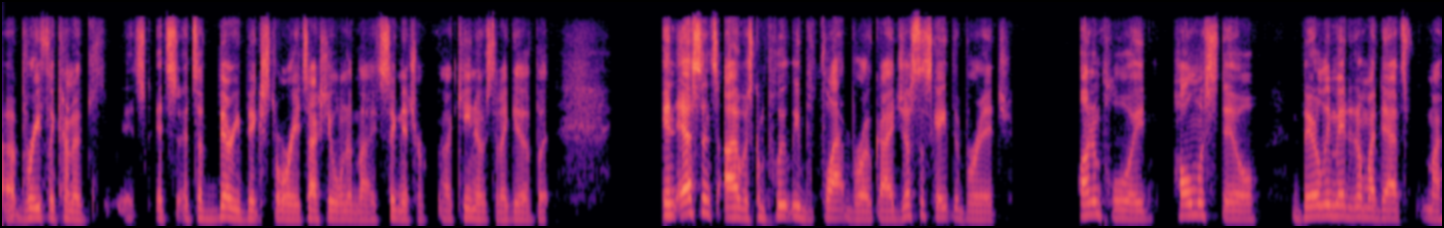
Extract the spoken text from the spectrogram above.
uh, briefly kind of it's it's it's a very big story. It's actually one of my signature uh, keynotes that I give, but in essence, I was completely flat broke. I had just escaped the bridge, unemployed, homeless still, barely made it on my dad's my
